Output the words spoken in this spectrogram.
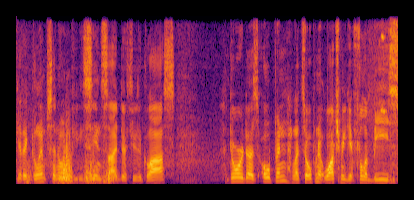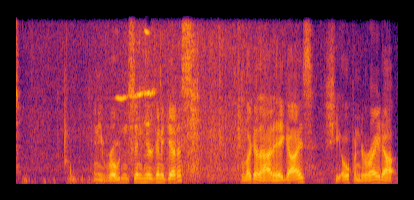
get a glimpse. I don't know if you can see inside there through the glass. The door does open. Let's open it. Watch me get full of bees. Any rodents in here gonna get us? Look at that, hey guys? She opened right up.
